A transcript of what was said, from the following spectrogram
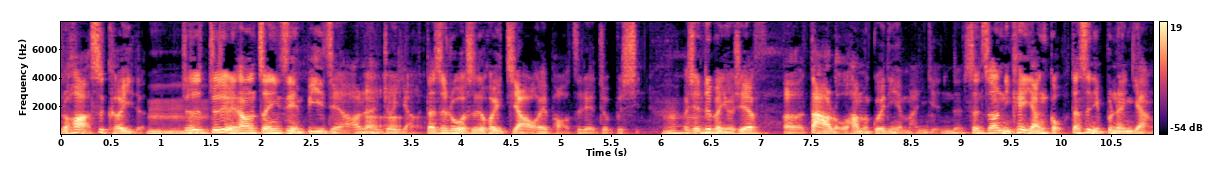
的话是可以的。嗯嗯，就是就是有点像睁一只眼闭一只眼啊，那你就养。但是如果是会叫会跑之类就不行。而且日本有些呃大楼他们规定也蛮严的，甚至说你可以养狗，但是你不能养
